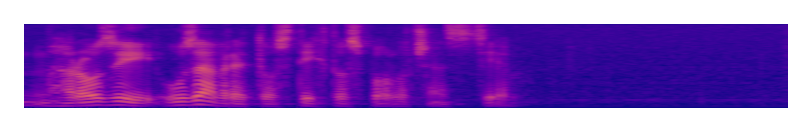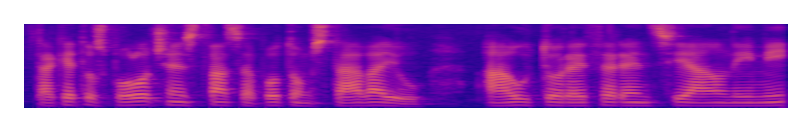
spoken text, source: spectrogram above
hrozí uzavretosť týchto spoločenstiev. Takéto spoločenstva sa potom stávajú autoreferenciálnymi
